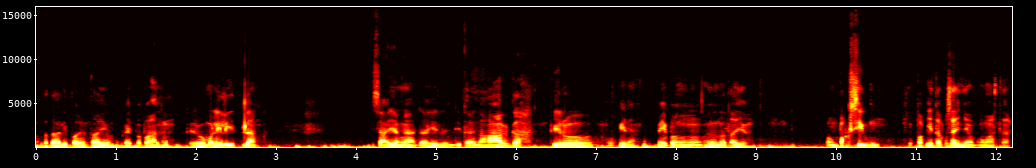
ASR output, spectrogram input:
Nakadali pa rin tayo kahit paano. Pero maliliit lang. Sayang nga dahil hindi tayo nakakaga. Pero okay na. May pang ano na tayo. Pang paksiw. So pakita ko sa inyo mga master.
